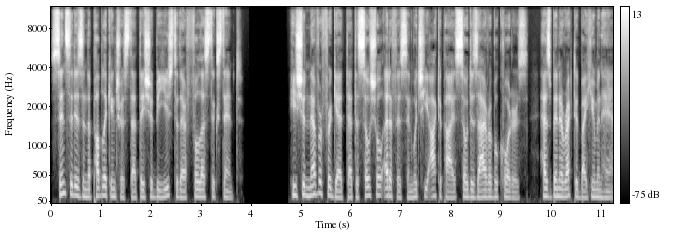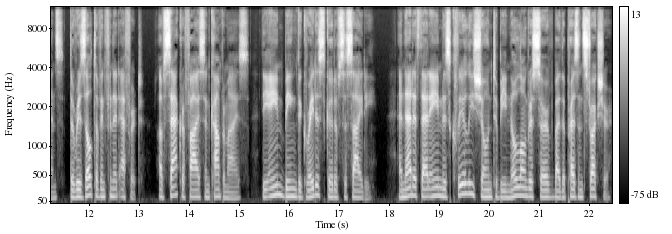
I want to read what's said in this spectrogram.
since it is in the public interest that they should be used to their fullest extent. He should never forget that the social edifice in which he occupies so desirable quarters has been erected by human hands, the result of infinite effort, of sacrifice and compromise, the aim being the greatest good of society, and that if that aim is clearly shown to be no longer served by the present structure,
